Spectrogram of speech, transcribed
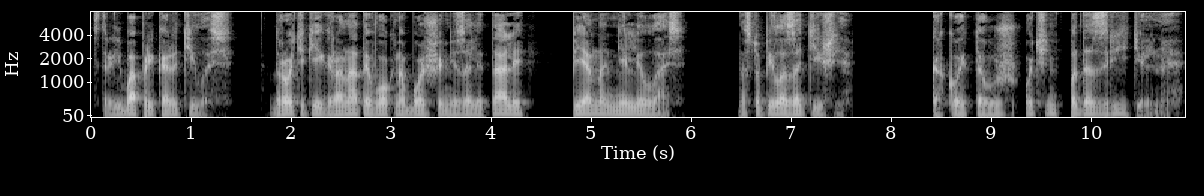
Стрельба прекратилась. Дротики и гранаты в окна больше не залетали, пена не лилась. Наступило затишье. Какое-то уж очень подозрительное.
